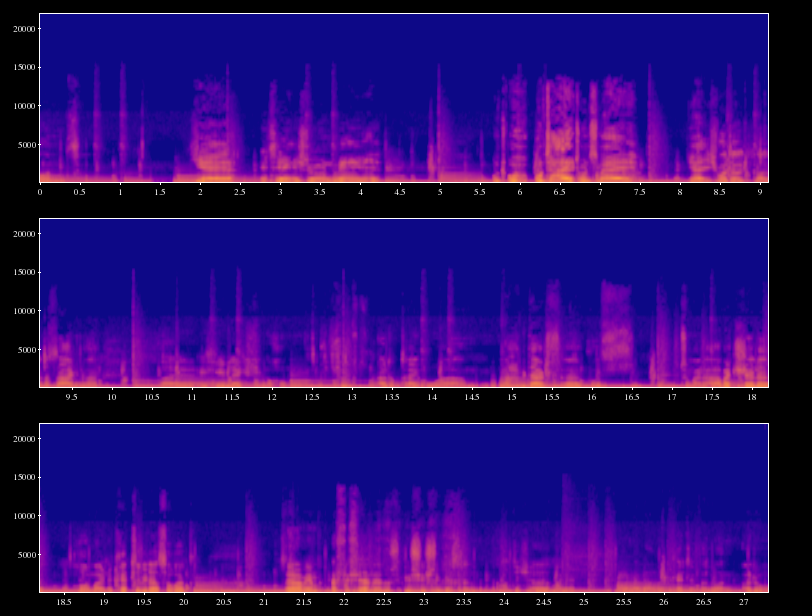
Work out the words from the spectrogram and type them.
und Yeah, erzähl nicht so einen Müll. Und uh, unterhalt uns mal. ja, ich wollte euch gerade was sagen, ne? Weil ich gehe gleich noch um 5, also um 3 Uhr nachmittags äh, kurz zu meiner Arbeitsstelle, hole meine Kette wieder zurück Ja, das ist ja eine lustige Geschichte. Gestern hatte ich äh, meine wunderbare Kette verloren. Also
